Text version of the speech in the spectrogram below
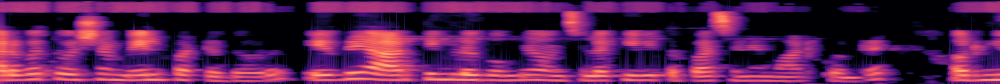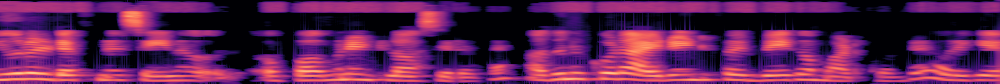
ಅರವತ್ತು ವರ್ಷ ಮೇಲ್ಪಟ್ಟದವರು ಎವ್ರಿ ಆರು ತಿಂಗಳಿಗೊಮ್ಮೆ ಒಂದ್ಸಲ ಕಿವಿ ತಪಾಸಣೆ ಮಾಡ್ಕೊಂಡ್ರೆ ಅವ್ರ ನ್ಯೂರಲ್ ಡೆಫ್ನೆಸ್ ಏನೋ ಪರ್ಮನೆಂಟ್ ಲಾಸ್ ಇರುತ್ತೆ. ಅದನ್ನು ಕೂಡ ಐಡೆಂಟಿಫೈ ಬೇಗ ಮಾಡ್ಕೊಂಡ್ರೆ ಅವರಿಗೆ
